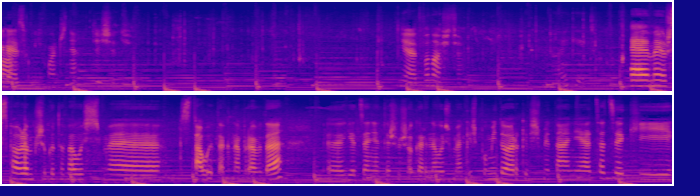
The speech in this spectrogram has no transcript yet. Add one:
Ile jest ich łącznie? 10. Nie, 12. No i git. E, My już z Paulem przygotowałyśmy stały tak naprawdę. E, Jedzenie też już ogarnęłyśmy jakieś pomidorki w śmietanie, cacyki.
